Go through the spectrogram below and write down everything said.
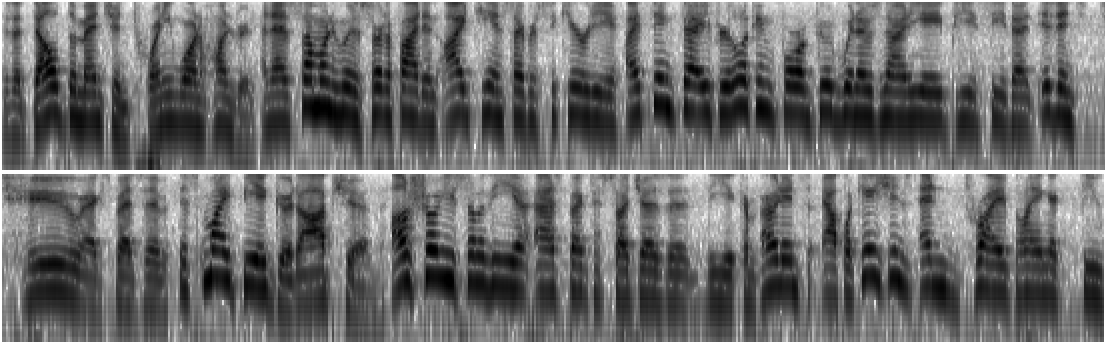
is a Dell Dimension 2100, and as someone who is certified in IT and cybersecurity, I think that if you're looking for a good Windows 98 PC that isn't too expensive, this might be a good option. I'll show you some of the uh, aspects such as uh, the components, applications, and try playing a few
